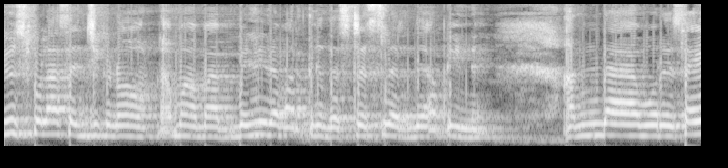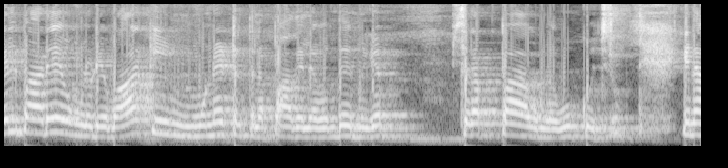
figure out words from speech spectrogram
யூஸ்ஃபுல்லாக செஞ்சுக்கணும். நம்ம வெளியில் வரத்துக்கு இந்த ஸ்ட்ரெஸ்ல இருந்து அப்படின்னு. அந்த ஒரு செயல்பாடே உங்களுடைய வாழ்க்கையின் முன்னேற்றத்தில் பாதையில் வந்து மிக சிறப்பாக அவங்கள ஊக்குவிச்சிடும். ஏன்னா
